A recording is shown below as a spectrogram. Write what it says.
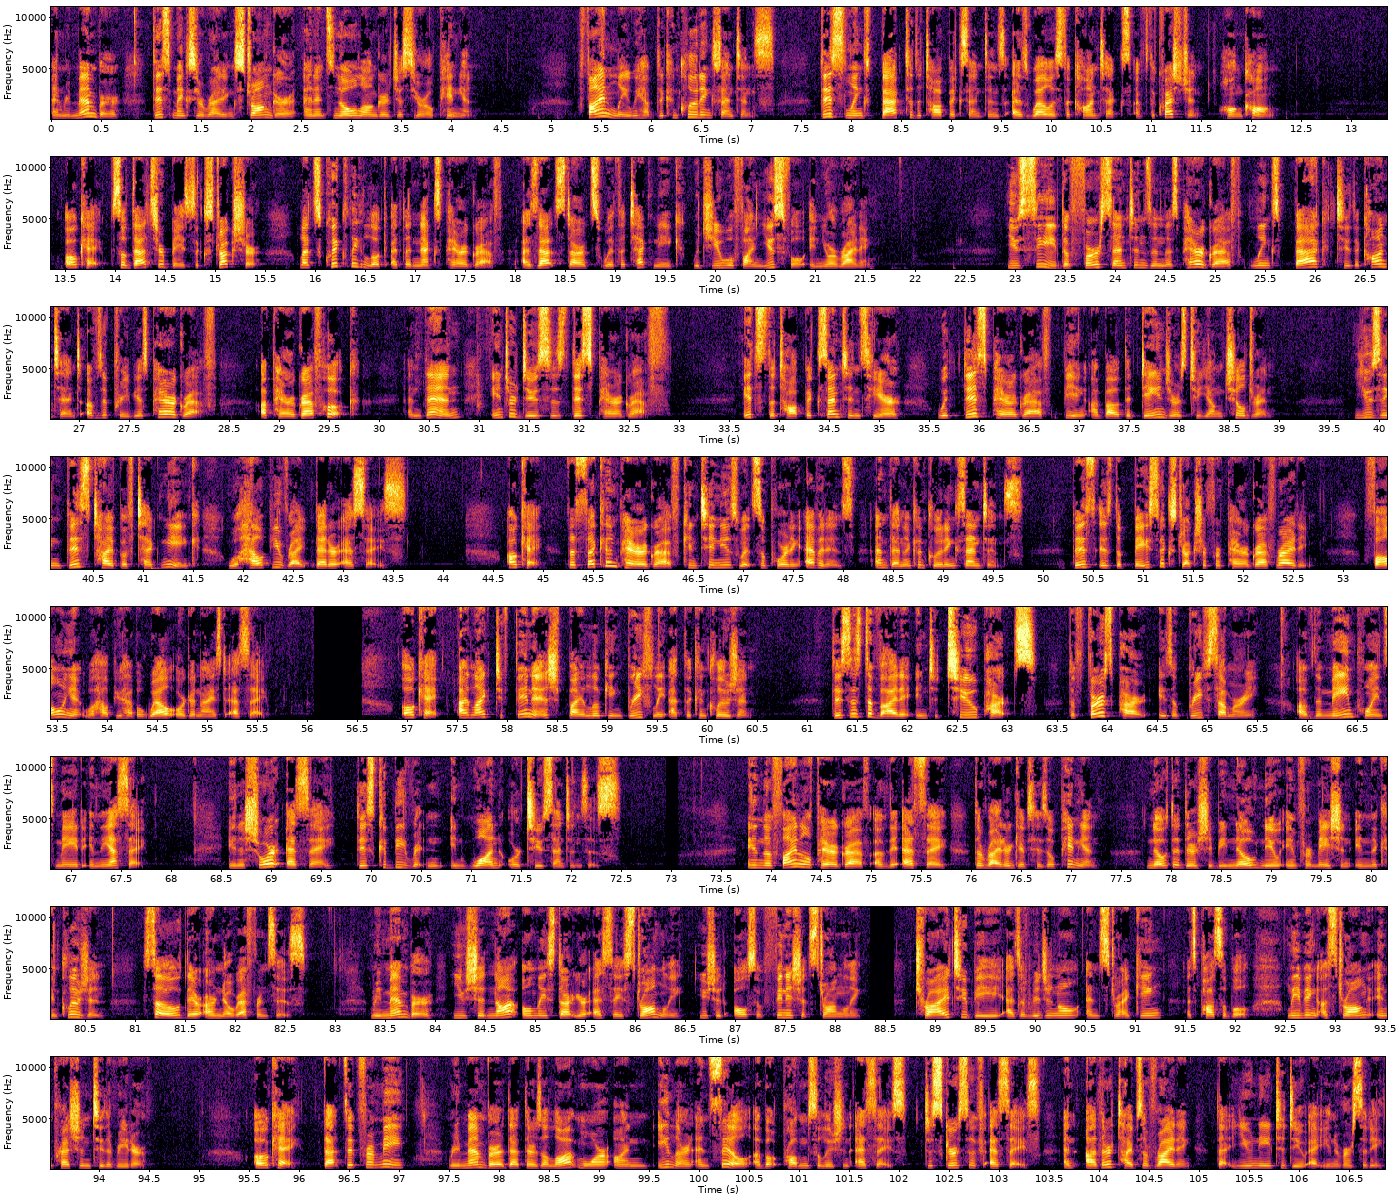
And remember, this makes your writing stronger and it's no longer just your opinion. Finally, we have the concluding sentence. This links back to the topic sentence as well as the context of the question, Hong Kong. Okay, so that's your basic structure. Let's quickly look at the next paragraph, as that starts with a technique which you will find useful in your writing. You see, the first sentence in this paragraph links back to the content of the previous paragraph, a paragraph hook, and then introduces this paragraph. It's the topic sentence here, with this paragraph being about the dangers to young children. Using this type of technique will help you write better essays. Okay, the second paragraph continues with supporting evidence and then a concluding sentence. This is the basic structure for paragraph writing. Following it will help you have a well organized essay. Okay, I'd like to finish by looking briefly at the conclusion. This is divided into two parts. The first part is a brief summary of the main points made in the essay. In a short essay, this could be written in one or two sentences. In the final paragraph of the essay, the writer gives his opinion. Note that there should be no new information in the conclusion, so there are no references. Remember, you should not only start your essay strongly, you should also finish it strongly. Try to be as original and striking as possible, leaving a strong impression to the reader. Okay, that's it from me. Remember that there's a lot more on eLearn and SIL about problem solution essays, discursive essays, and other types of writing that you need to do at university.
